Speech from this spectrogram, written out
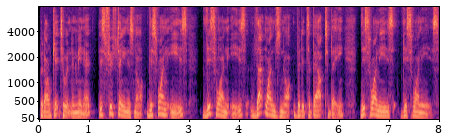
but I'll get to it in a minute. This 15 is not. This one is. This one is. That one's not, but it's about to be. This one is. This one is.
